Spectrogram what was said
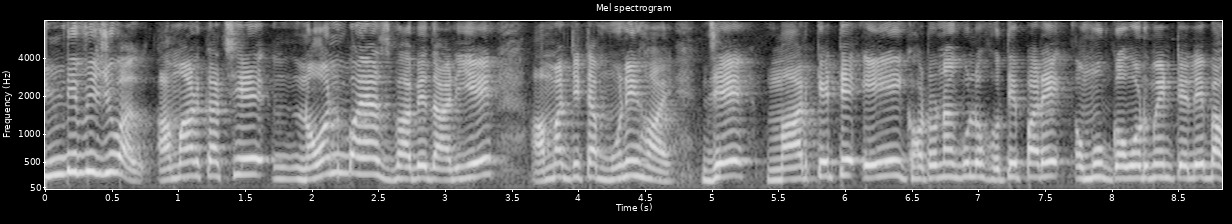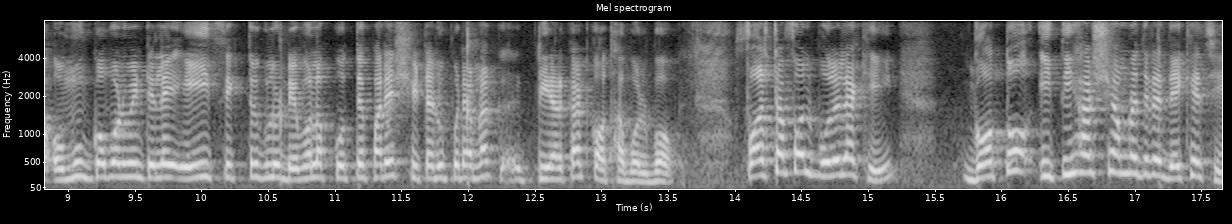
ইন্ডিভিজুয়াল আমার কাছে নন বায়াসভাবে দাঁড়িয়ে আমার যেটা মনে হয় যে মার্কেটে এই এই ঘটনাগুলো হতে পারে, অমুক গভর্নমেন্ট এলে বা অমুক গভর্নমেন্ট এলে এই সেক্টরগুলো ডেভেলপ করতে পারে, সেটার উপরে আমরা ক্লিয়ার কাট কথা বলব। ফার্স্ট অফ অল বলে রাখি, গত ইতিহাসে আমরা যেটা দেখেছি,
